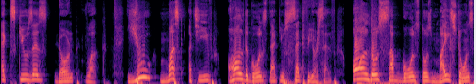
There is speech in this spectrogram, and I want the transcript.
Excuses don't work. You must achieve all the goals that you set for yourself. All those sub goals those milestones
